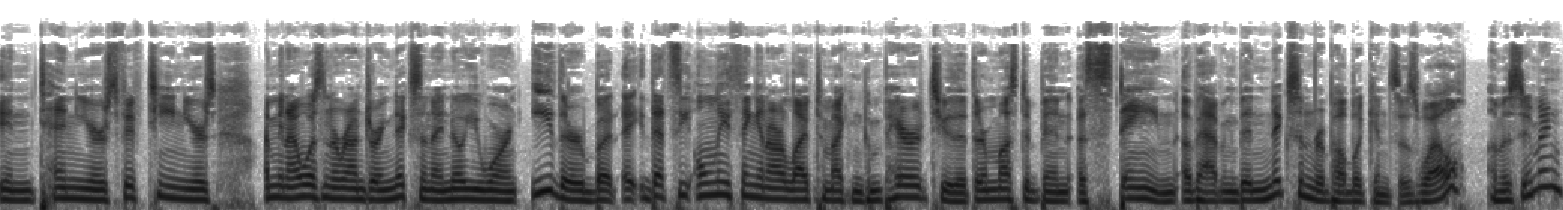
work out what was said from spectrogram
in 10 years, 15 years. I mean, I wasn't around during Nixon. I know you weren't either, but uh, that's the only thing in our lifetime I can compare it to that there must have been a stain of having been Nixon Republicans as well, I'm assuming.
